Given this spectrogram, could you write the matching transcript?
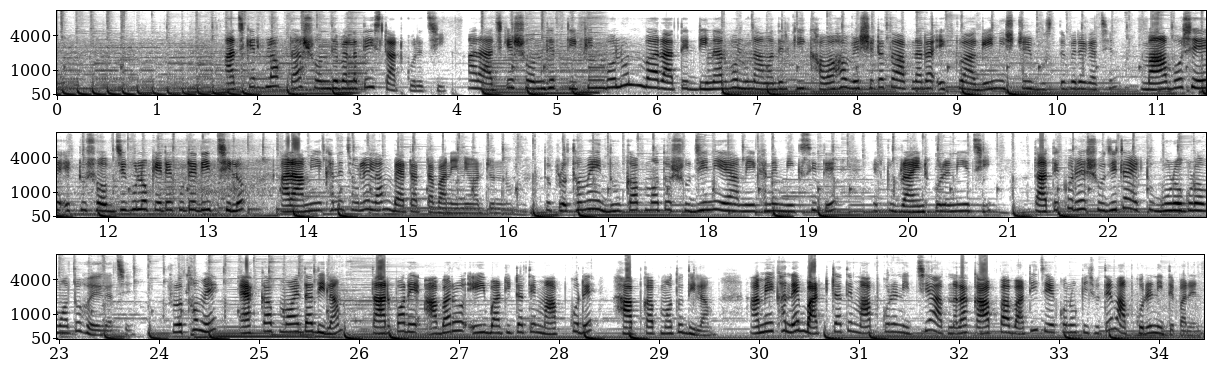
আজকের ব্লগটা সন্ধেবেলাতেই স্টার্ট করেছি। আর আজকে সন্ধ্যের টিফিন বলুন বা রাতের ডিনার বলুন, আমাদের কি খাওয়া হবে সেটা তো আপনারা একটু আগেই নিশ্চয়ই বুঝতে পেরে গেছেন। মা বসে একটু সবজিগুলো কেটে কুটে দিচ্ছিল আর আমি এখানে চলে এলাম ব্যাটারটা বানিয়ে নেওয়ার জন্য। তো প্রথমেই দু কাপ মতো সুজি নিয়ে আমি এখানে মিক্সিতে একটু গ্রাইন্ড করে নিয়েছি। তাতে করে সুজিটা একটু গুঁড়ো গুঁড়ো মতো হয়ে গেছে। প্রথমে এক কাপ ময়দা দিলাম, তারপরে আবারও এই বাটিটাতে মাপ করে হাফ কাপ মতো দিলাম। আমি এখানে বাটিটাতে মাপ করে নিচ্ছি। আপনারা কাপ বা বাটি যে কোনো কিছুতে মাপ করে নিতে পারেন।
